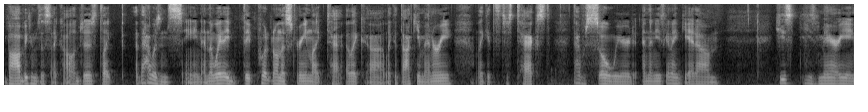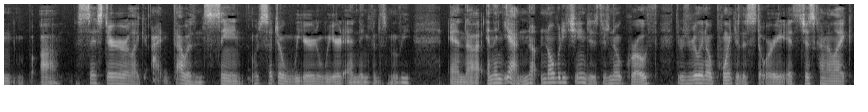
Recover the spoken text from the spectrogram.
Bob becomes a psychologist. Like that was insane, and the way they they put it on the screen like te- like uh, like a documentary, like it's just text. That was so weird. And then he's gonna get um, he's he's marrying uh a sister. Like I that was insane. It was such a weird weird ending for this movie and uh, and then yeah, no, nobody changes. There's no growth. There's really no point to this story. It's just kind of like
